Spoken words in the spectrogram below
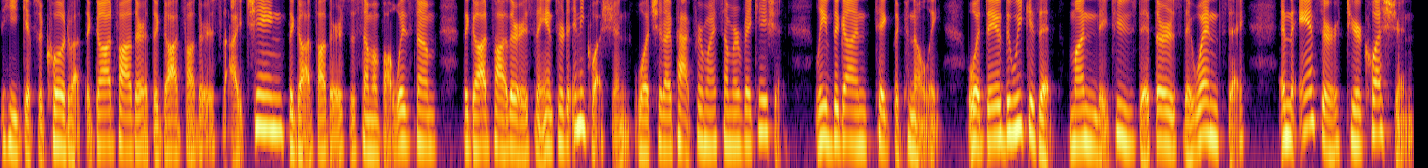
he gives a quote about the Godfather. The Godfather is the I Ching. The Godfather is the sum of all wisdom. The Godfather is the answer to any question What should I pack for my summer vacation? Leave the gun, take the cannoli. What day of the week is it? Monday, Tuesday, Thursday, Wednesday. And the answer to your question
